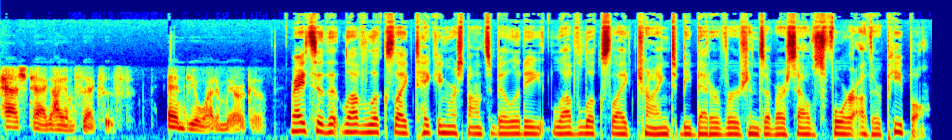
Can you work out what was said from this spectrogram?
hashtag I am sexist and Dear White America. Right, so that love looks like taking responsibility. Love looks like trying to be better versions of ourselves for other people.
